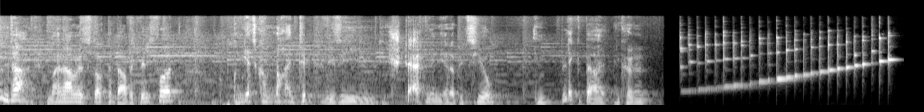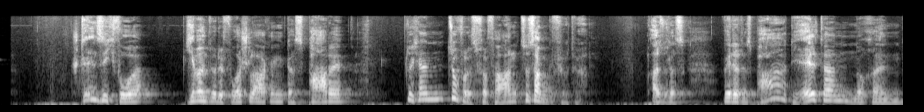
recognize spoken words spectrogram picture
Guten Tag, mein Name ist Dr. David Wilchford und jetzt kommt noch ein Tipp, wie Sie die Stärken in Ihrer Beziehung im Blick behalten können. Stellen Sie sich vor, jemand würde vorschlagen, dass Paare durch ein Zufallsverfahren zusammengeführt werden. Also dass weder das Paar, die Eltern noch ein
